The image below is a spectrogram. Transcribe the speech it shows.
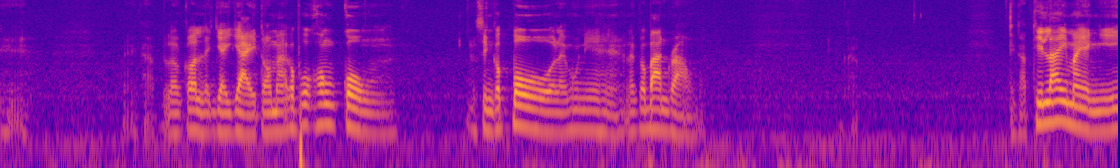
นะ แล้วก็ใหญ่ ๆ ต่อมาก็พวกฮ่องกง สิงคโปร์อะไรพวกนี้ฮะ แล้วก็บ้านเรานะครับที่ไล่มาอย่างนี้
